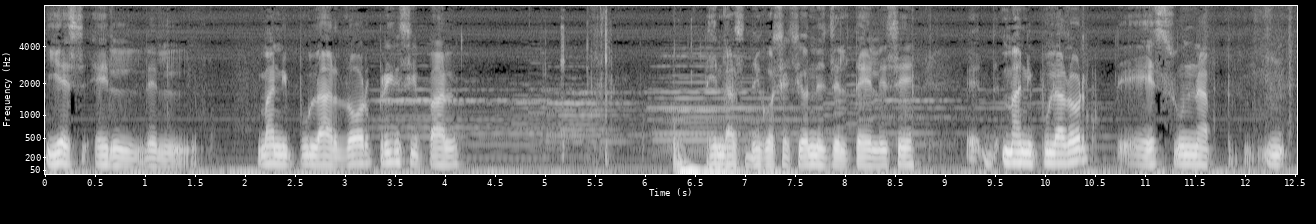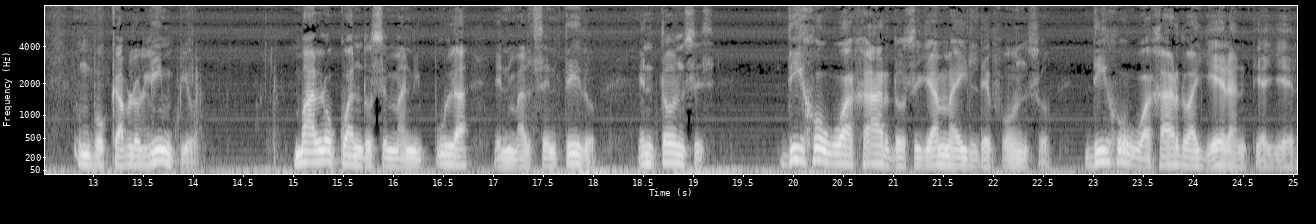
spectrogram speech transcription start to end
y es el manipulador principal en las negociaciones del TLC. Eh, manipulador es un vocablo limpio malo cuando se manipula en mal sentido. Entonces, dijo Guajardo, se llama Ildefonso, dijo Guajardo ayer anteayer,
